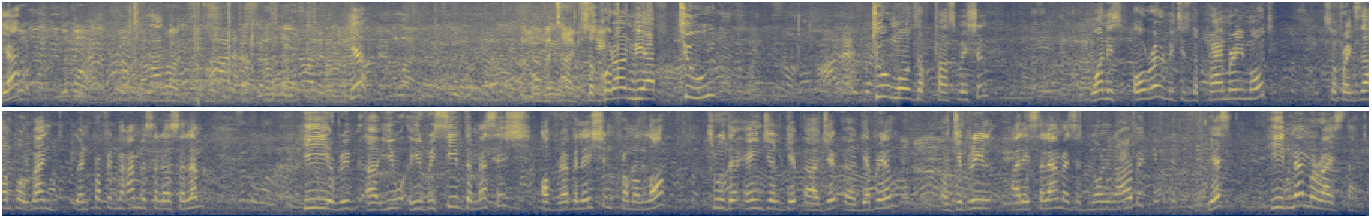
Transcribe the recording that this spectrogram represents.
Yeah? Look at look at Quran. That's, that's like Quran. Yeah. Over time. So Quran we have two two modes of transmission. One is oral, which is the primary mode. So for example, when when Prophet Muhammad he, re, uh, he he received the message of revelation from Allah through the angel uh, uh, Gabriel or Jibril alayhi salam as it's known in Arabic. Yes, he memorized that.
